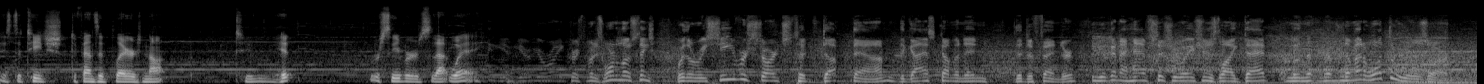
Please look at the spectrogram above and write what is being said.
is to teach defensive players not to hit receivers that way. Chris, but it's one of those things where the receiver starts to duck down, the guy's coming in, the defender. You're going to have situations like that. I mean, no, no matter what the rules are.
